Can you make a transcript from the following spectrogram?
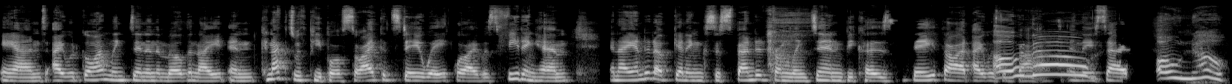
and I would go on LinkedIn in the middle of the night and connect with people so I could stay awake while I was feeding him. And I ended up getting suspended from LinkedIn because they thought I was oh, a bot. No. And they said, Oh no.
